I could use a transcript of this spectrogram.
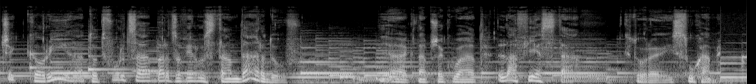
Chick Corea to twórca bardzo wielu standardów, jak na przykład La Fiesta, której słuchamy.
